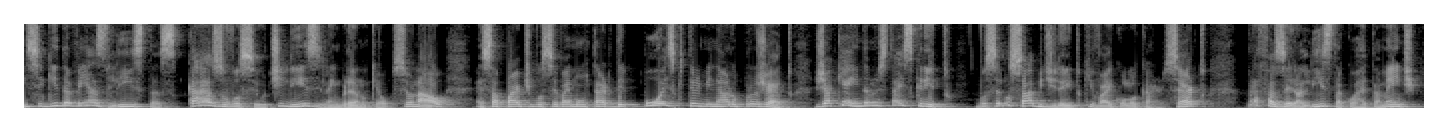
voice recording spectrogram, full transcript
Em seguida vem as listas. Caso você utilize, lembrando que é opcional, essa parte você vai montar depois que terminar o projeto, já que ainda não está escrito. Você não sabe direito o que vai colocar, certo? Para fazer a lista corretamente,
